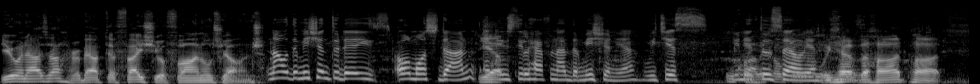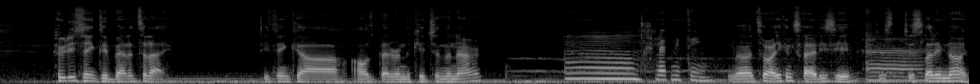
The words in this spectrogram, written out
you and Azza are about to face your final challenge. now the mission today is almost done Yep. and you still have another mission, yeah, which is you need to sell, yeah. We have the hard part. Who do you think did better today? Do you think uh, I was better in the kitchen than Aaron? Mm, let me think. No, it's all right. You can say it. He's here. Just, just let him know.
